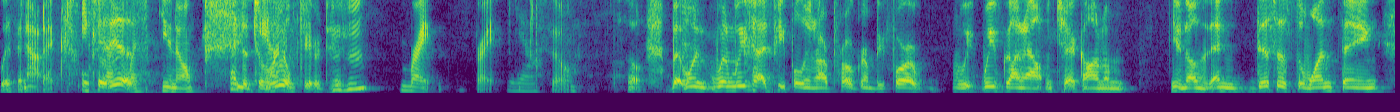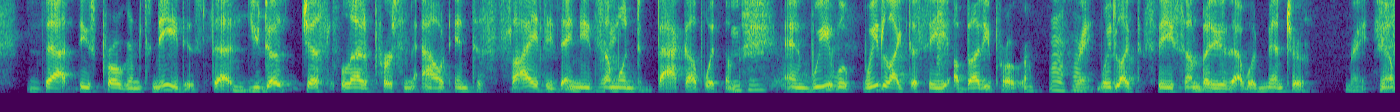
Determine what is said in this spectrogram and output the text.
with an addict. Exactly. It is, You know. and it's a real fear too. Mm-hmm. Right. Right. Yeah. So So, but when when we've had people in our program before, we we've gone out and check on them, you know, and this is the one thing that these programs need is that mm-hmm. you don't just let a person out into society. They need someone to back up with them, mm-hmm. and we w- we'd like to see a buddy program. right. We'd like to see somebody that would mentor. Right. Yeah.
